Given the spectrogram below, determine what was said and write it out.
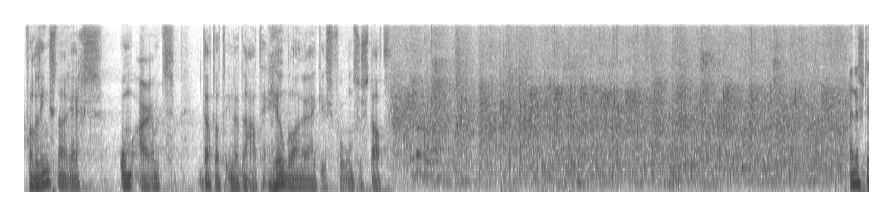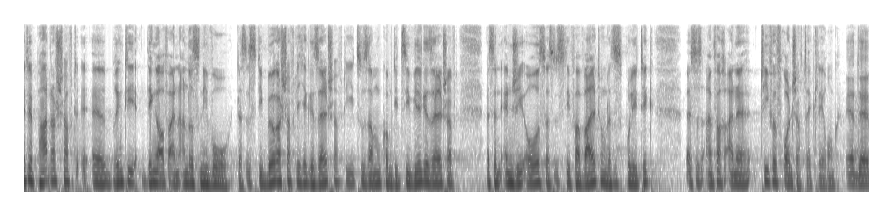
van links naar rechts omarmd... dat dat inderdaad heel belangrijk is voor onze stad. Eine Städtepartnerschaft äh, bringt die Dinge auf ein anderes Niveau. Das ist die bürgerschaftliche Gesellschaft, die zusammenkommt, die Zivilgesellschaft, das sind NGO's, das ist die Verwaltung, das ist Politik. Es ist einfach eine tiefe Freundschaftserklärung. Ja, de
